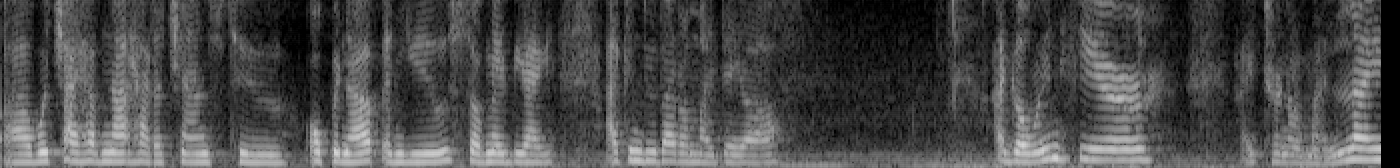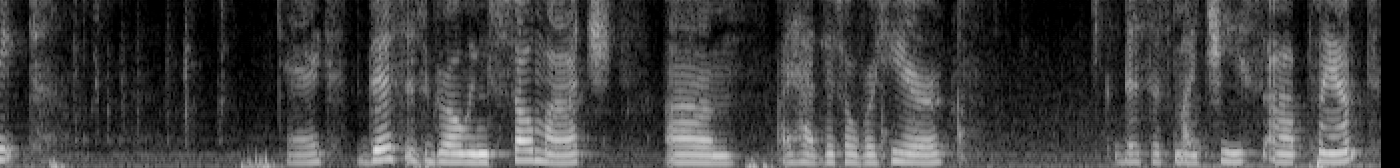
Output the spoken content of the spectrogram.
uh, which I have not had a chance to open up and use. So maybe I, I can do that on my day off. I go in here. I turn on my light. Okay, this is growing so much. Um, I had this over here. This is my cheese uh, plant.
